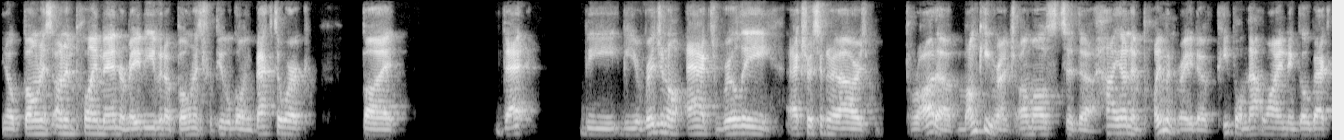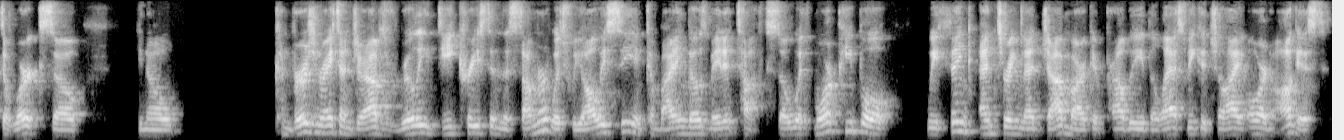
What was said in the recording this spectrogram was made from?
you know, bonus unemployment, or maybe even a bonus for people going back to work. But that the the original act really extra six hundred dollars brought a monkey wrench almost to the high unemployment rate of people not wanting to go back to work. So, you know, conversion rates on jobs really decreased in the summer, which we always see, and combining those made it tough. So, with more people, we think entering that job market probably the last week of July or in August,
